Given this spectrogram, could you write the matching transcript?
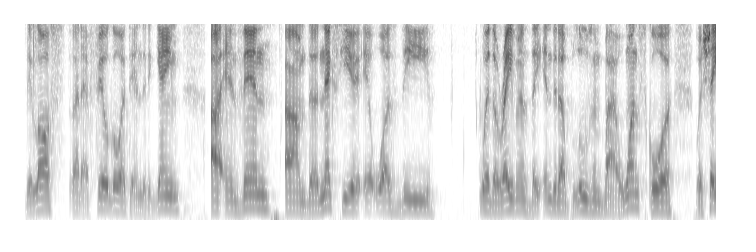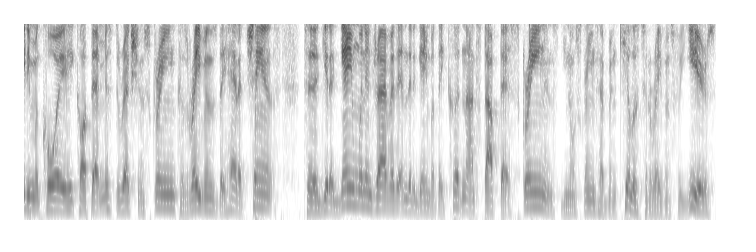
they lost uh, that field goal at the end of the game. Uh, and then um, the next year, it was the where the Ravens they ended up losing by one score with Shady McCoy. He caught that misdirection screen because Ravens they had a chance to get a game-winning drive at the end of the game, but they could not stop that screen. And you know screens have been killers to the Ravens for years.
